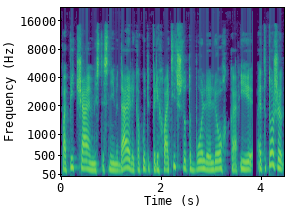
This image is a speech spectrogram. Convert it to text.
попить чай вместе с ними, да, или какой-то перехватить что-то более легкое. И это тоже,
